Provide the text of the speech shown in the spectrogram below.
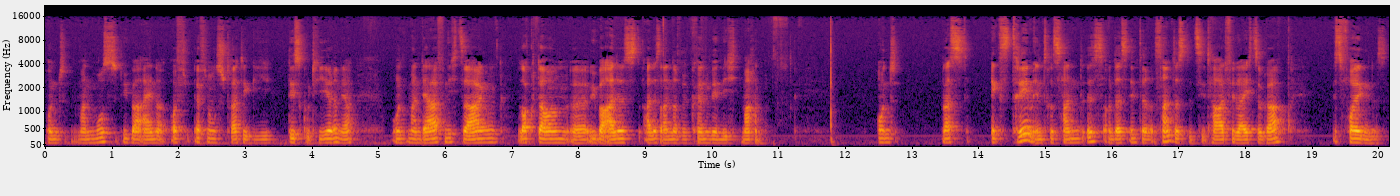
und man muss über eine Öffnungsstrategie diskutieren. Ja? Und man darf nicht sagen, Lockdown äh, über alles, alles andere können wir nicht machen. Und was extrem interessant ist, und das interessanteste Zitat vielleicht sogar, ist folgendes.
